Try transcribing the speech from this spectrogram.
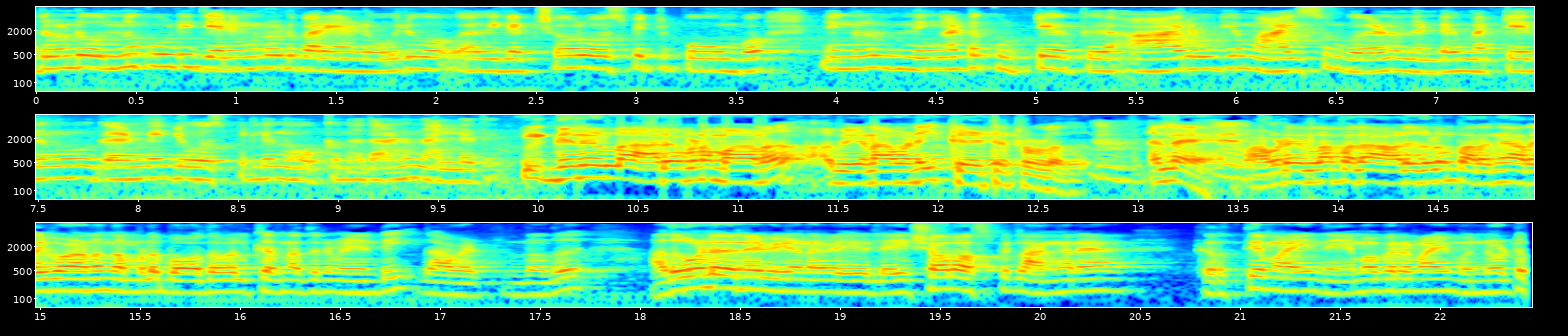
അതുകൊണ്ട് ഒന്നുകൂടി ജനങ്ങളോട് പറയാനുള്ളത് ഒരു ലക്ഷോർ ഹോസ്പിറ്റൽ പോകുമ്പോൾ നിങ്ങൾ നിങ്ങളുടെ കുട്ടികൾക്ക് ആരോഗ്യവും ആയുസ്സും വേണമെന്നുണ്ട്. മറ്റേതെങ്കിലും ഗവൺമെന്റ് ഹോസ്പിറ്റലിൽ നോക്കുന്നതാണ് നല്ലത്. ഇങ്ങനെയുള്ള ആരോപണമാണ് വീണാമണി കേട്ടിട്ടുള്ളത്. അല്ലേ? അവിടെയുള്ള പല ആളുകളും പറഞ്ഞ അറിവാണ് നമ്മൾ ബോധവൽക്കരണത്തിന് വേണ്ടി ഇതാവുന്നത് അതുകൊണ്ട് തന്നെ വീണ ലേക്ക് ഷോർ ഹോസ്പിറ്റൽ അങ്ങനെ കൃത്യമായി നിയമപരമായി മുന്നോട്ട്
